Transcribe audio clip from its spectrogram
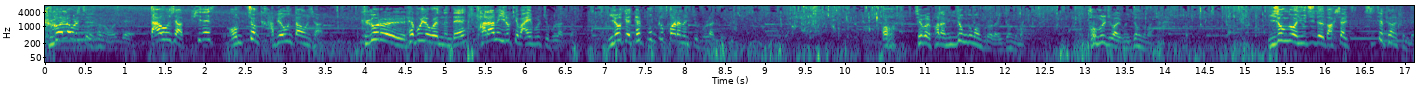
그거 하려고 그랬어요 저는 원래 다운샷 피네스 엄청 가벼운 다운샷 그거를 해보려고 했는데 바람이 이렇게 많이 불 줄 몰랐죠 이렇게 태풍급 바람일 줄 몰랐죠 어, 제발 바람 이 정도만 불어라, 이 정도만. 더 불지 말고 이 정도만. 이 정도만 유지돼도 낚시할 진짜 편할 텐데.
